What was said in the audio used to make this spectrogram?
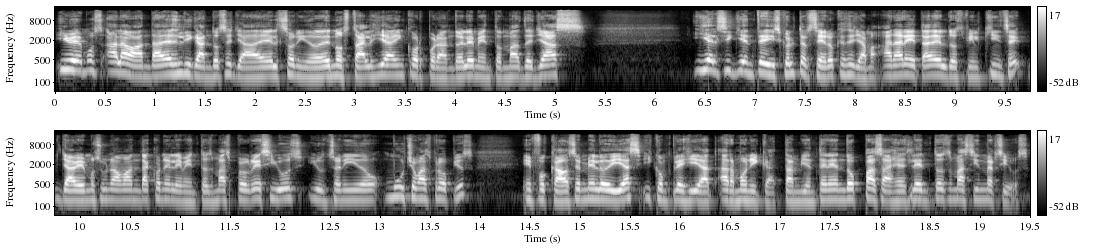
Y vemos a la banda desligándose ya del sonido de nostalgia, incorporando elementos más de jazz, y el siguiente disco, el tercero, que se llama Anareta del 2015, ya vemos una banda con elementos más progresivos y un sonido mucho más propios, enfocados en melodías y complejidad armónica, también teniendo pasajes lentos más inmersivos.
